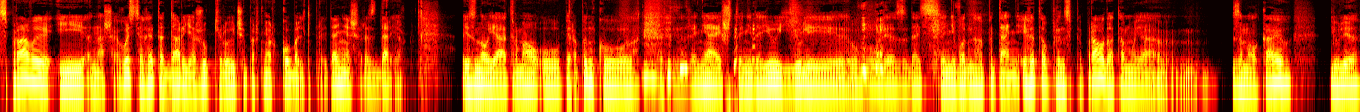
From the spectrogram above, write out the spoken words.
справы і наша госця гэта Дар'я жук кіруючы партнёр кобальт прывітанне яшчэ раз Дар'я. ізноў я атрымаў у перапынку ганяй што не даю Юлі увогуле задаць ніводнага пытання і гэта ў прынцыпе праўда таму я замалкаю Юлія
